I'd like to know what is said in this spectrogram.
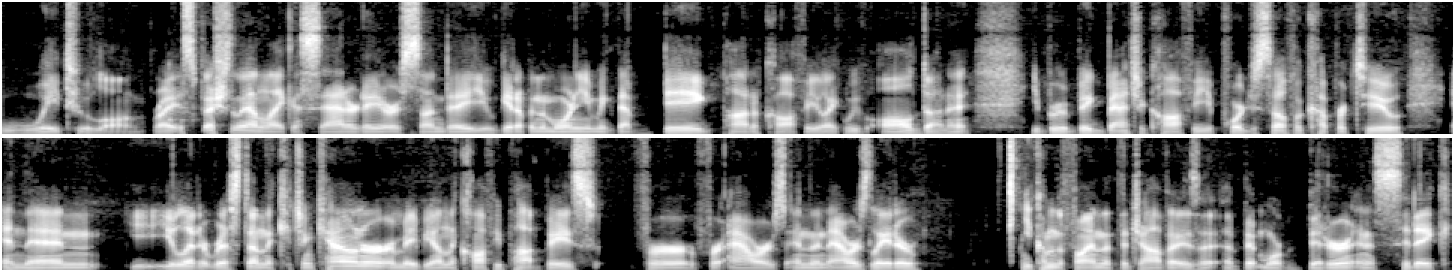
way too long, right? Especially on like a Saturday or a Sunday. You get up in the morning, you make that big pot of coffee. Like we've all done it. You brew a big batch of coffee, you poured yourself a cup or two, and then you, let it rest on the kitchen counter or maybe on the coffee pot base for for hours. And then hours later, you come to find that the Java is a, a bit more bitter and acidic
